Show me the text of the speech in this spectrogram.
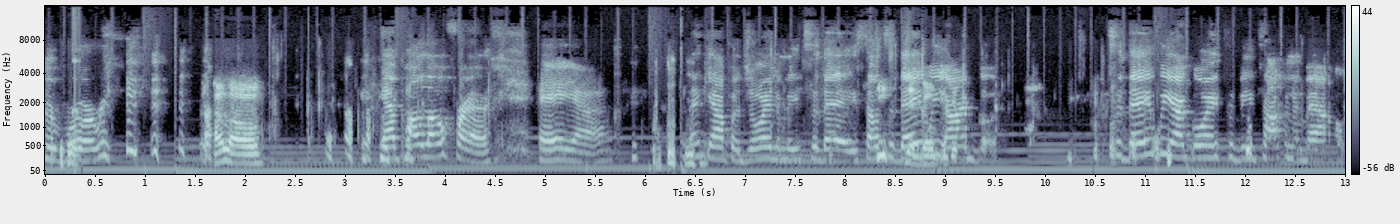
Rory. Hello. and Polo Fresh. Hey y'all. Thank y'all for joining me today. So today we are go- today we are going to be talking about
